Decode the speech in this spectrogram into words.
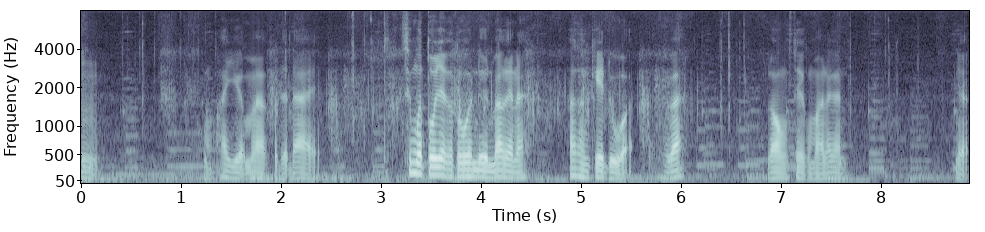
อืมผมให้เยอะมากก็จะได้ ซึ่งมันตัวใหญ่กว่าตัวอื่นๆมากเลยนะ ถ้าสังเกตดูอะเห็นปะลองเสกอมาแล้วกัน เนี่ย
